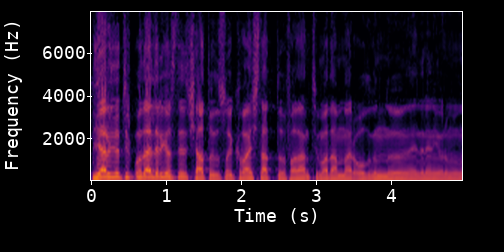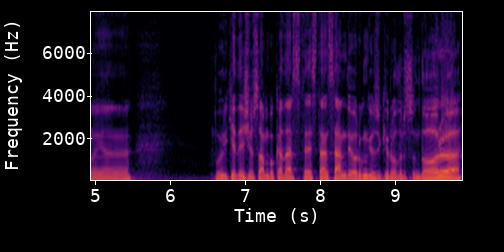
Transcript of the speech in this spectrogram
Diğer video Türk modelleri gösterdi. Çağatay Ulusoy, Kıvanç Tatlıtuğ falan. Tüm adamlar olgunluğu. Nedir en yorumlama ya. Bu ülkede yaşıyorsan bu kadar stresten sen de yorgun gözükür olursun. Doğru.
